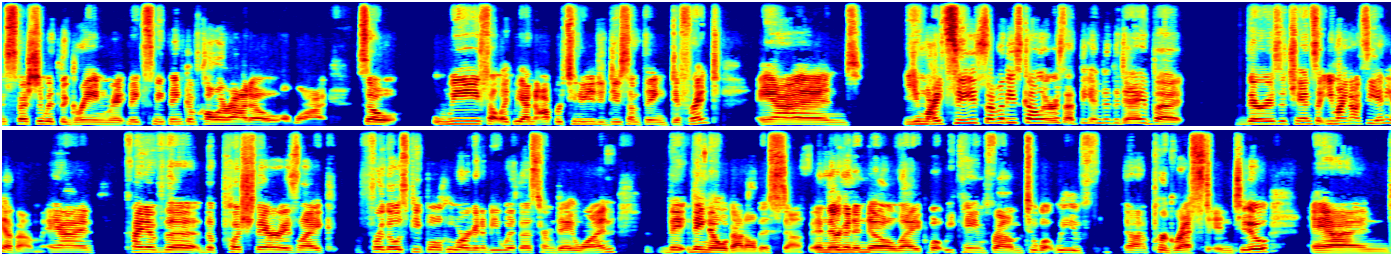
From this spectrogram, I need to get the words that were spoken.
especially with the green, it makes me think of Colorado a lot. So we felt like we had an opportunity to do something different and you might see some of these colors at the end of the day, but there is a chance that you might not see any of them. And kind of the, the push there is like, for those people who are going to be with us from day one, they, they know about all this stuff and they're going to know like what we came from to what we've uh, progressed into. And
